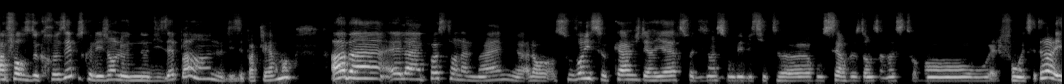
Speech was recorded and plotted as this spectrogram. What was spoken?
à force de creuser, parce que les gens le, ne disaient pas, hein, ne disaient pas clairement, ah ben, elle a un poste en Allemagne. Alors, souvent, ils se cachent derrière, soi-disant, elles sont babysitter ou serveuses dans un restaurant, ou elles font, etc. Et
